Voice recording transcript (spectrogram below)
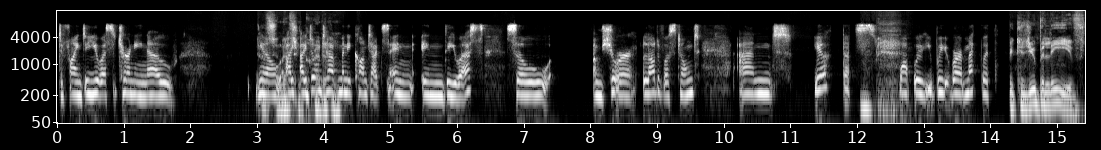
to find a US attorney now. You That's- know, I, I don't have many contacts in, in the US, so I'm sure a lot of us don't. And yeah, that's what we, we were met with. Because you believe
